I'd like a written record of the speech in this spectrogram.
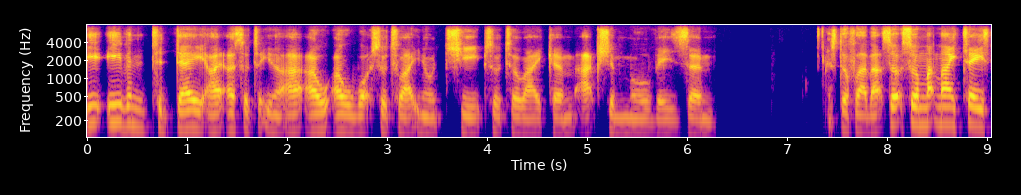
even today, I, I, sort of, you know, I, I'll, I'll, watch sort of like, you know, cheap sort of like um, action movies, um, stuff like that. So, so my, my taste,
